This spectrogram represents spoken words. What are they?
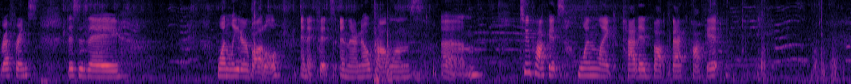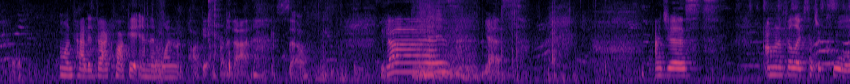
reference, this is a one liter bottle and it fits in there no problems. Um, two pockets, one like padded back pocket, one padded back pocket, and then one pocket in front of that. So, you guys, yes. I just, I'm gonna feel like such a cool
